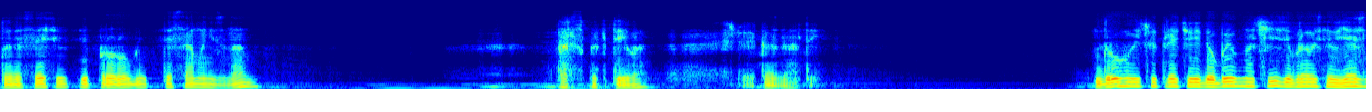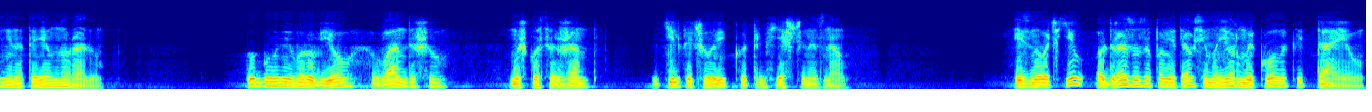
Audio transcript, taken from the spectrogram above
то есесівці пророблять те саме і з нами. Перспектива, що й казати. Другої чи третьої доби вночі зібралися в'язні на таємну раду. Тут були Воробйов, Вандишев, Мишко сержант і кілька чоловік, котрих я ще не знав. Із новачків одразу запам'ятався майор Микола Китаєв,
